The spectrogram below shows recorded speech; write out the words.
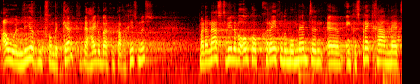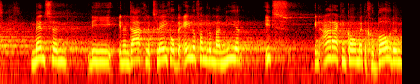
oude leerboek van de kerk, de Heidelberger Catechismus. Maar daarnaast willen we ook op geregelde momenten eh, in gesprek gaan met mensen die in hun dagelijks leven op de een of andere manier iets in aanraking komen met de geboden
